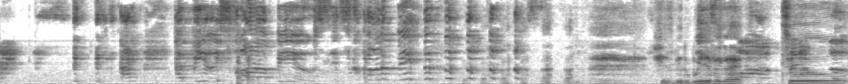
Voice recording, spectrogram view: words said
I, abuse. It's called abuse. It's called abuse. She's been weaving her hair. Too,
